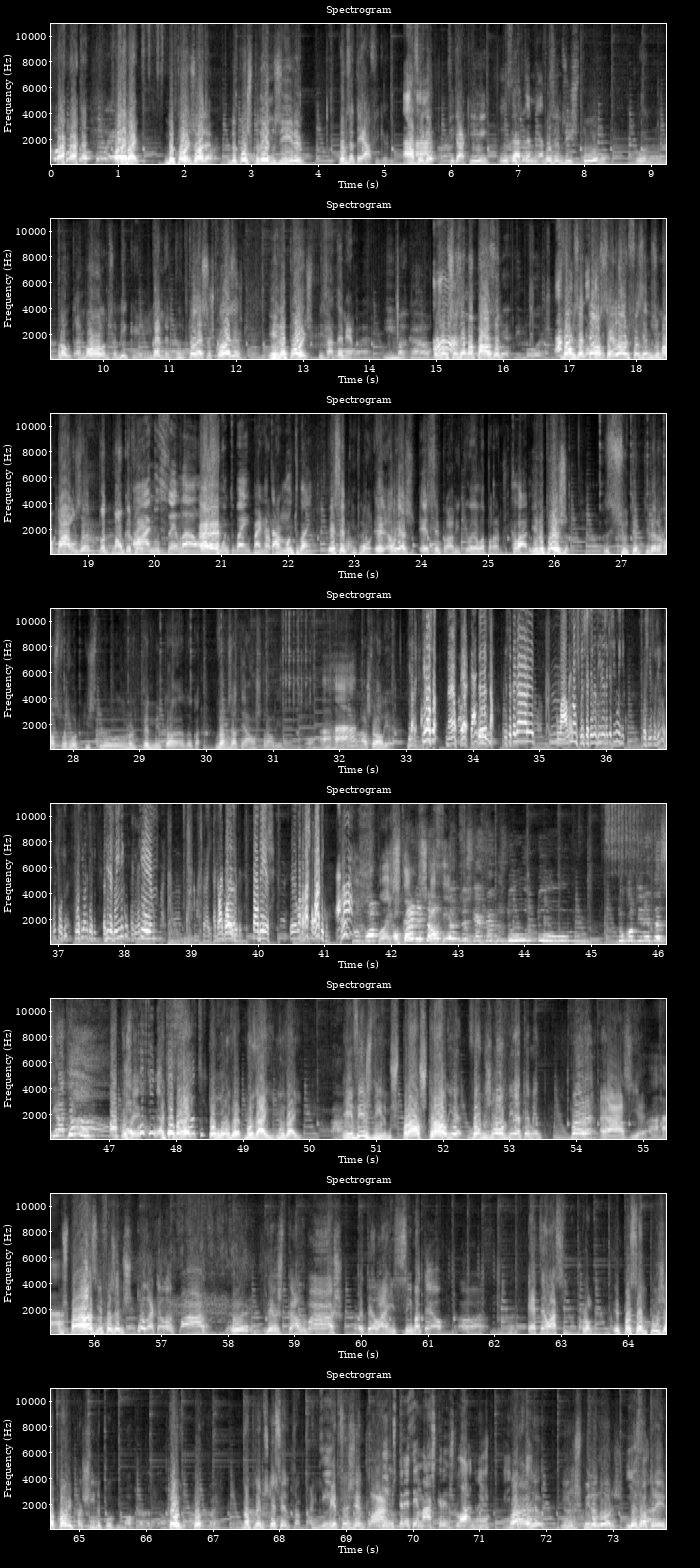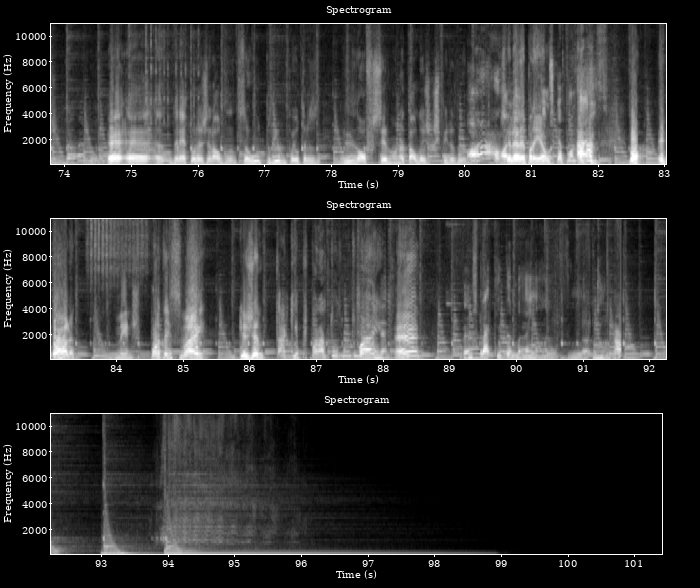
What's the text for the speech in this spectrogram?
Ora bem, depois, olha, depois podemos ir, vamos até a África. A. África fica aqui. Exatamente. Fazemos isto tudo. Pronto, Angola, Moçambique, Uganda, tudo, todas essas coisas. E depois, exatamente, E Macau. Depois vamos fazer uma pausa. É. Vamos Ah, até ao. Ceilão e fazemos uma pausa para tomar um café. Ai, no Ceilão, É? muito bem, Pai Natal, muito bem. É sempre muito bom. É, aliás, é sempre hábito ela pararmos. Claro. E depois, se o tempo estiver a nosso favor, porque isto depende muito da, da coisa, vamos até à Austrália. Aham. Austrália. Pois, Oh, Pai estamos a Natal, estamos a esquecer-nos do, do, do continente asiático. Ah, pois é. continente Então, peraí. Então muda, muda aí, muda aí. Em vez de irmos para a Austrália, vamos logo diretamente para a Ásia. Aham. Vamos para a Ásia, fazemos toda aquela parte, eh, desde cá de baixo, até lá em cima, até ao, é até lá acima. Pronto. Passando pelo Japão e para a China, por, todo, todo. Não podemos esquecer, tem imensa gente lá. Podemos trazer máscaras de lá, não é? É Olha, e respiradores, dois ou três. A, a- a Diretora-Geral de, de Saúde pediu-me para eu trazer, lhe oferecer no Natal dois respiradores. Ah, Se calhar é para ela. Temos que apontar Ah, isso. Bom, então olha, meninos, portem-se bem, que a gente está aqui a preparar tudo muito bem. Hã? Vamos para aqui também. ó.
